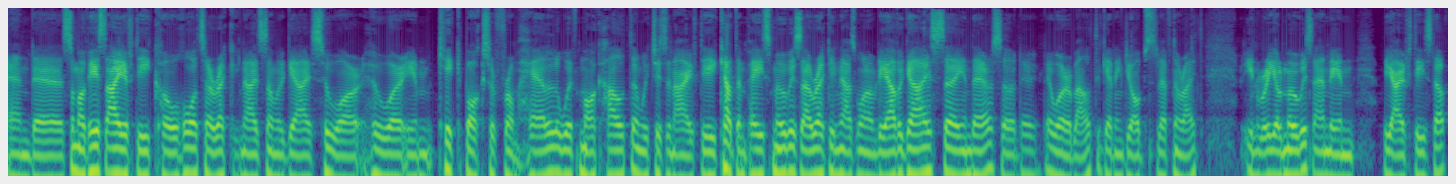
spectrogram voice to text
and uh, some of his IFD cohorts. I recognize some of the guys who are who were in Kickboxer from Hell with Mark Houghton, which is an IFD cut and paste movies. I recognize one of the other guys uh, in there, so they, they were about getting jobs left and right in real movies and in the IFD stuff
